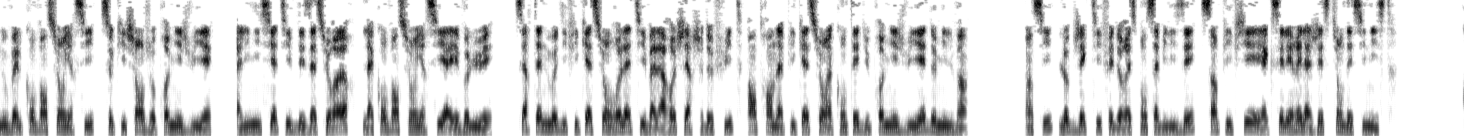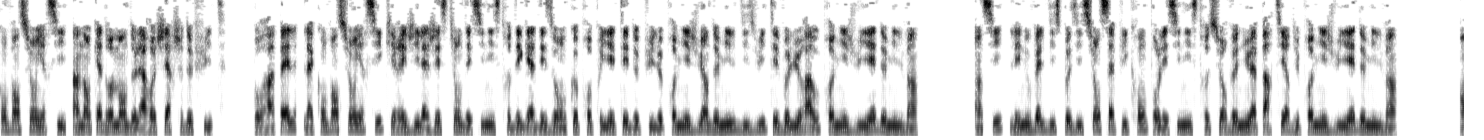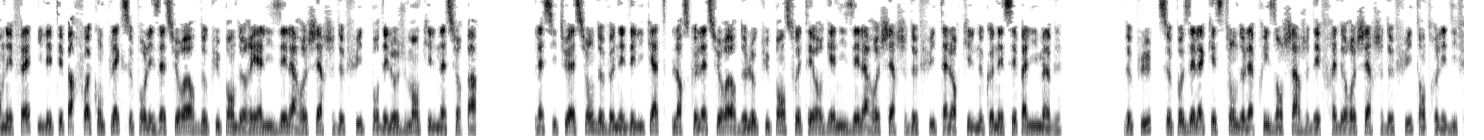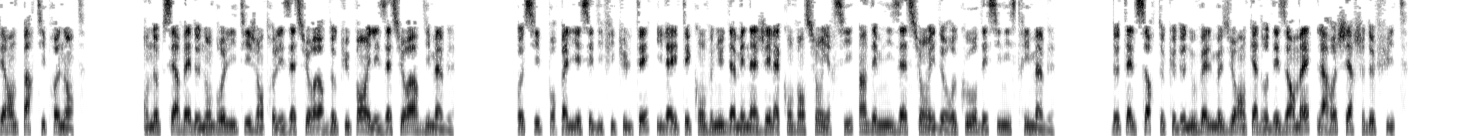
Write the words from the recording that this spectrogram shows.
Nouvelle convention IRSI, ce qui change au 1er juillet. À l'initiative des assureurs, la convention IRSI a évolué. Certaines modifications relatives à la recherche de fuite entrent en application à compter du 1er juillet 2020. Ainsi, l'objectif est de responsabiliser, simplifier et accélérer la gestion des sinistres. Convention IRSI, un encadrement de la recherche de fuite. Pour rappel, la convention IRSI qui régit la gestion des sinistres dégâts des eaux en copropriété depuis le 1er juin 2018 évoluera au 1er juillet 2020. Ainsi, les nouvelles dispositions s'appliqueront pour les sinistres survenus à partir du 1er juillet 2020. En effet, il était parfois complexe pour les assureurs d'occupants de réaliser la recherche de fuite pour des logements qu'ils n'assurent pas. La situation devenait délicate, lorsque l'assureur de l'occupant souhaitait organiser la recherche de fuite alors qu'il ne connaissait pas l'immeuble. De plus, se posait la question de la prise en charge des frais de recherche de fuite entre les différentes parties prenantes. On observait de nombreux litiges entre les assureurs d'occupants et les assureurs d'immeubles. Aussi, pour pallier ces difficultés, il a été convenu d'aménager la convention IRSI, indemnisation et de recours des sinistres immeubles. De telle sorte que de nouvelles mesures encadrent désormais la recherche de fuite.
